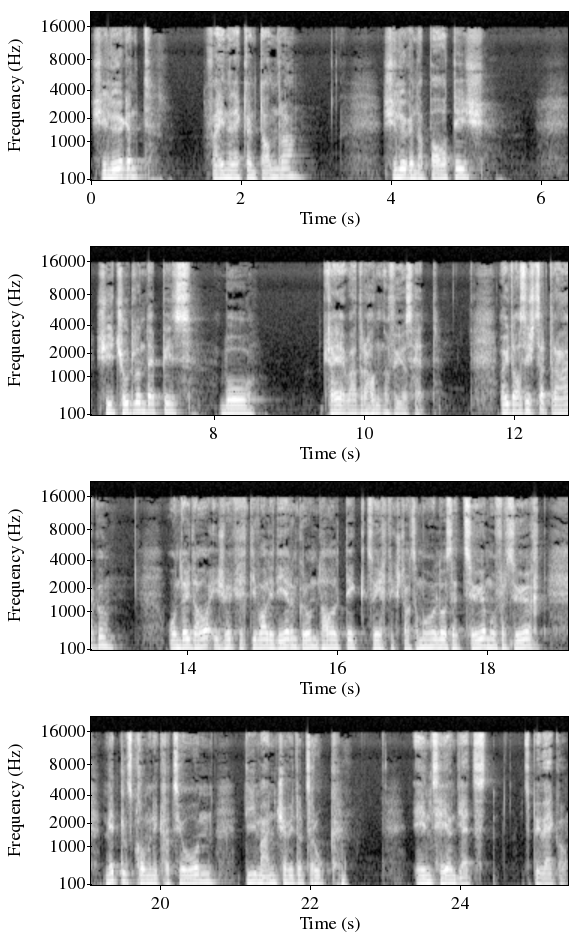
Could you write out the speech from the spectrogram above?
Schauen von einer Ecke in die andere. Sie schauen apathisch. Sie schütteln etwas, wo keine weder Hand noch Füße hat. Auch das ist zu ertragen. Und auch da ist wirklich die validierende Grundhaltung das Wichtigste. Also man hört zu, man versucht mittels Kommunikation die Menschen wieder zurück ins Hier und Jetzt zu bewegen.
